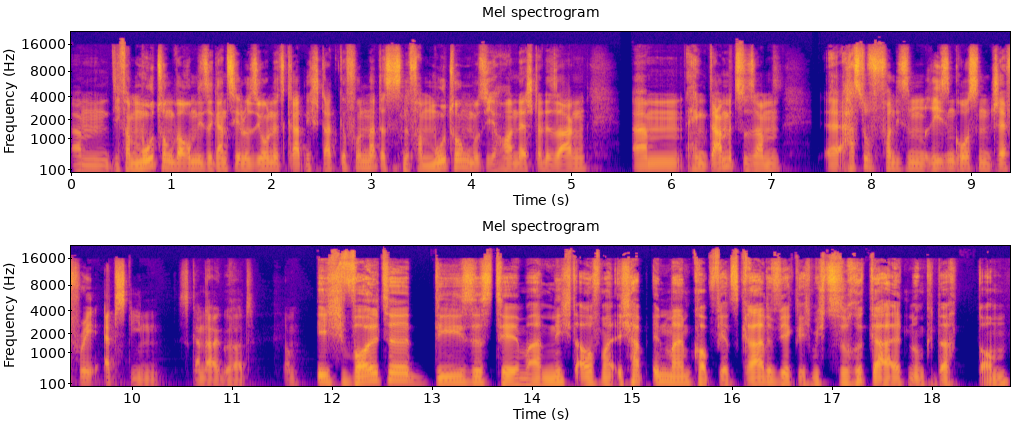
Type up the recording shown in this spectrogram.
Ähm, die Vermutung, warum diese ganze Illusion jetzt gerade nicht stattgefunden hat, das ist eine Vermutung, muss ich auch an der Stelle sagen, ähm, hängt damit zusammen. Äh, hast du von diesem riesengroßen Jeffrey Epstein-Skandal gehört? Dom? Ich wollte dieses Thema nicht aufmachen. Ich habe in meinem Kopf jetzt gerade wirklich mich zurückgehalten und gedacht, Dom,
